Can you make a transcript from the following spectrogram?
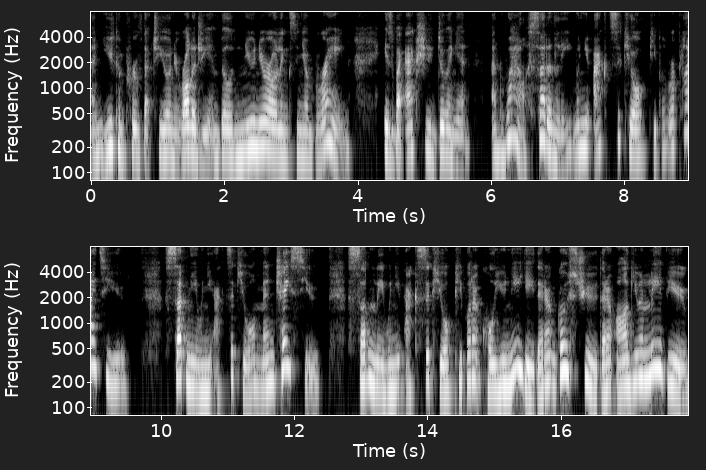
and you can prove that to your neurology and build new neural links in your brain, is by actually doing it. And wow, suddenly, when you act secure, people reply to you. Suddenly, when you act secure, men chase you. Suddenly, when you act secure, people don't call you needy. They don't ghost you. They don't argue and leave you.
